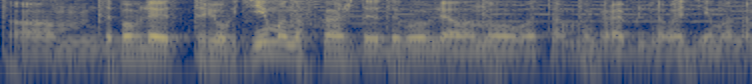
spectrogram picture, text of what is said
добавляют трех демонов, каждая добавляла нового там играбельного демона.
